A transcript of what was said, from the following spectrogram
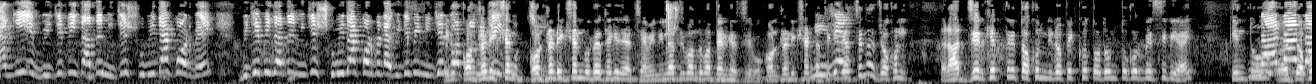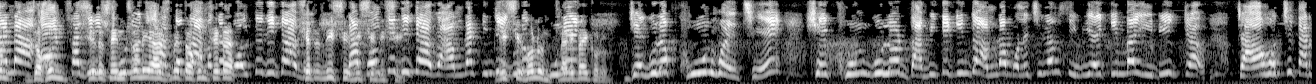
লাগিয়ে বিজেপি তাদের নিজের সুবিধা করবে বিজেপি তাদের নিজের সুবিধা করবে না বিজেপি নিজের কন্ট্রাডিকশন। কন্ট্রাডিকশন বোধহয় থেকে যাচ্ছে। আমি নীলাদ্রি বন্দ্যোপাধ্যায়ের কাছে যাব। কন্ট্রাডিকশনটা থেকে যাচ্ছে না? যখন রাজ্যের ক্ষেত্রে তখন নিরপেক্ষ তদন্ত করবে সিবিআই কিন্তু যখন যখন সেটা সেন্ট্রালে আসবে তখন সেটা বলতে দিতে হবে। সেটা নিশ্চয়ই নিশ্চয়ই বলতে দিতে হবে। আমরা কিন্তু নিশ্চয়ই বলুন, খুনের- করুন। যেগুলো খুন হয়েছে সেই খুনগুলোর দাবিতে কিন্তু আমরা বলেছিলাম সিবিআই কিংবা ইডি চাওয়া হচ্ছে তার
